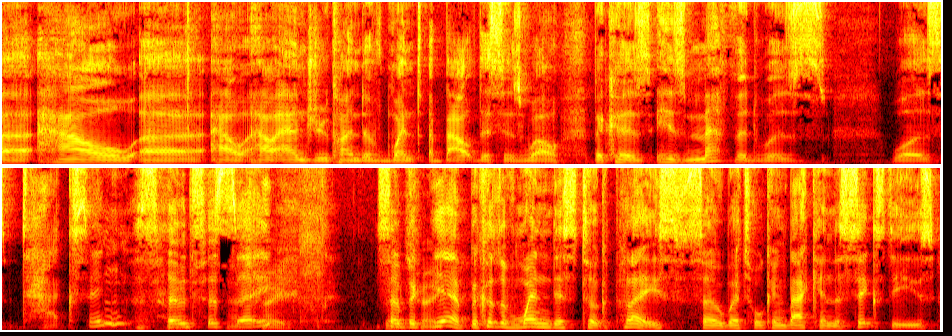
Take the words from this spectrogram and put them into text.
uh, how uh, how how Andrew kind of went about this as well, because his method was was taxing, so to say. right. So be- right. yeah, because of when this took place, so we're talking back in the '60s.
